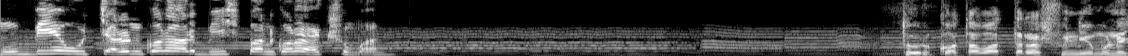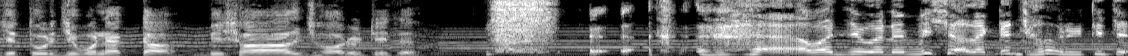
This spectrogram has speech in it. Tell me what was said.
মুখ দিয়ে উচ্চারণ করা আর বিষ পান করা এক সমান। তোর কথাবার্তা শুনিয়ে মনে হচ্ছে তোর জীবনে একটা বিশাল ঝড় উঠেছে। হ্যাঁ আমার জীবনে বিশাল একটা ঝড় উঠেছে।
